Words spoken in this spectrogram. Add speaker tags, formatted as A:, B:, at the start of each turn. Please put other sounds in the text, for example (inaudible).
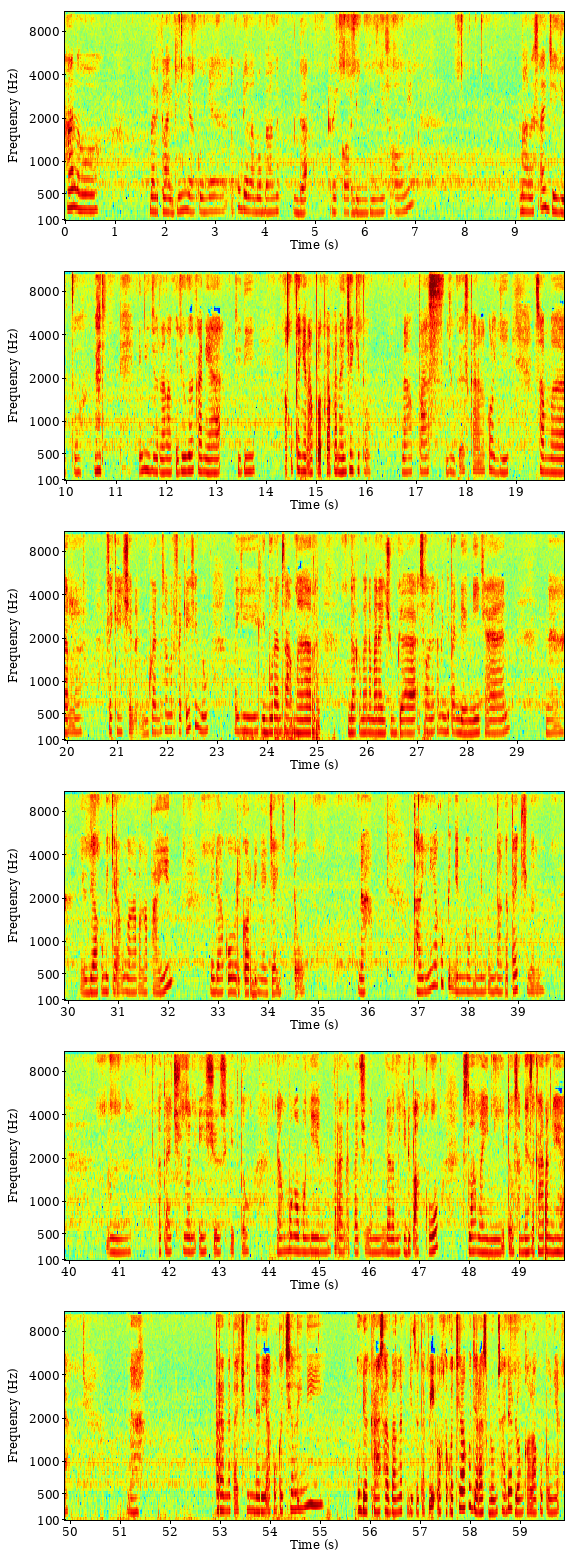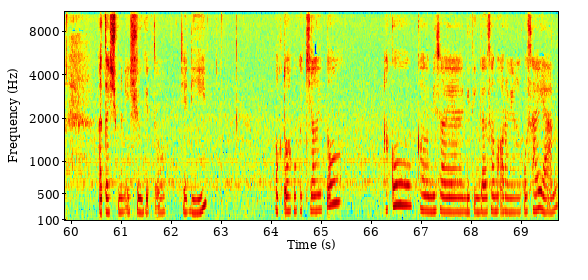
A: Halo, balik lagi nih akunya. Aku udah lama banget nggak recording gini soalnya males aja gitu (laughs) kan. Ini jurnal aku juga kan ya. Jadi aku pengen upload kapan aja gitu. Nah pas juga sekarang aku lagi summer vacation, bukan summer vacation dong, lagi liburan summer nggak ke mana-mana juga soalnya kan lagi pandemi kan nah yaudah aku mikir aku nggak ngapa-ngapain. Yaudah aku recording aja gitu. Nah kali ini aku pengen ngomongin tentang attachment. Hmm, attachment issues gitu. Nah aku mau ngomongin peran attachment dalam hidup aku selama ini gitu sampai sekarang ya. Nah peran attachment dari aku kecil ini udah kerasa banget gitu. Tapi waktu kecil aku jelas belum sadar dong kalau aku punya attachment issue gitu. Jadi waktu aku kecil itu aku kalau misalnya ditinggal sama orang yang aku sayang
